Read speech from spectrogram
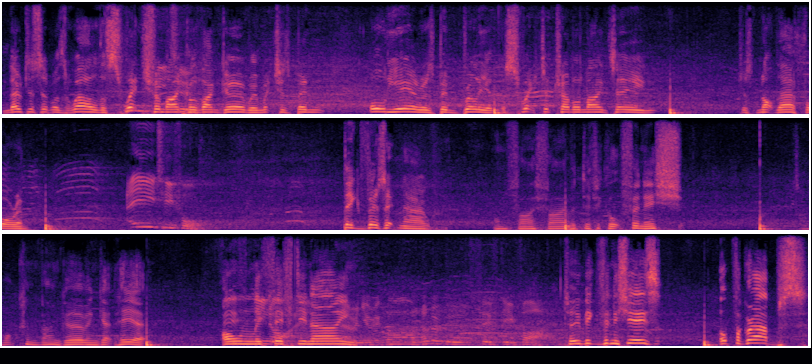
Notice it as well the switch for Michael Van Gerwen, which has been all year has been brilliant. The switch to treble 19, just not there for him. 84. Big visit now. 155, a difficult finish. So what can Van Gerwen get here? Only 59. Darren, you require 155. Two big finishes. Up for grabs.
